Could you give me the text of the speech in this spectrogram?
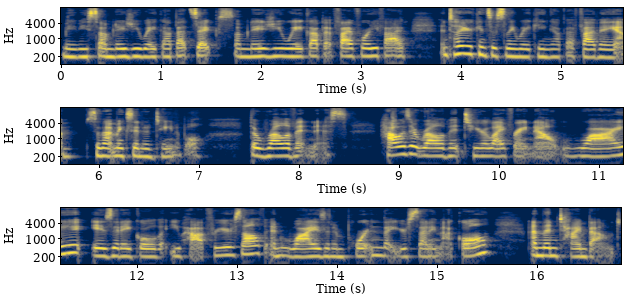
Maybe some days you wake up at 6, some days you wake up at 5:45 until you're consistently waking up at 5 a.m. So that makes it attainable. The relevantness. How is it relevant to your life right now? Why is it a goal that you have for yourself? And why is it important that you're setting that goal? And then time bound.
